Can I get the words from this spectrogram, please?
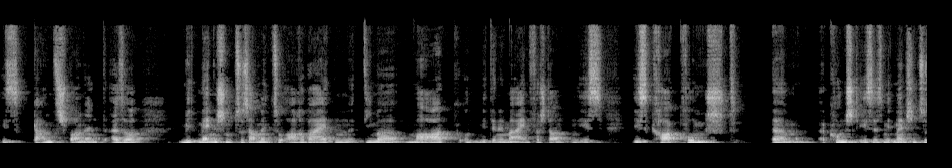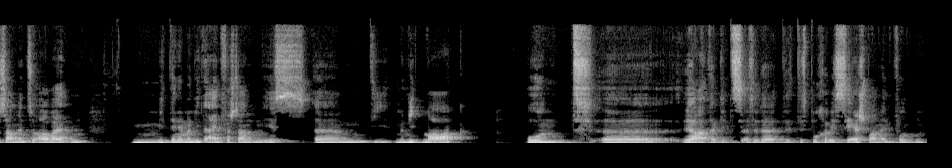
ist ganz spannend. Also mit Menschen zusammenzuarbeiten, die man mag und mit denen man einverstanden ist, ist keine Kunst ähm, Kunst ist es, mit Menschen zusammenzuarbeiten, mit denen man nicht einverstanden ist, ähm, die man nicht mag. Und äh, ja, da gibt's also da, das Buch habe ich sehr spannend gefunden.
